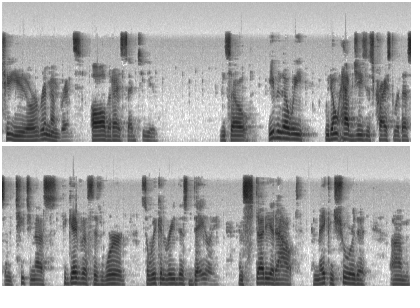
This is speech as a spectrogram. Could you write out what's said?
to your remembrance all that I said to you. And so, even though we, we don't have Jesus Christ with us and teaching us, He gave us His Word so we can read this daily and study it out and making sure that um,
